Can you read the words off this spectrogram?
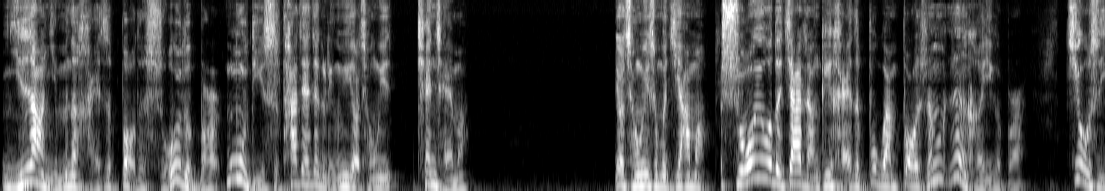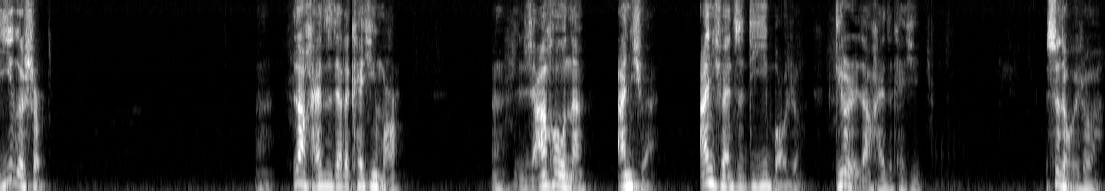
你让你们的孩子报的所有的班，目的是他在这个领域要成为天才吗？要成为什么家吗？所有的家长给孩子不管报什么任何一个班就是一个事儿，嗯，让孩子在这开心玩嗯，然后呢，安全，安全是第一保证，第二让孩子开心，是这回事吧？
